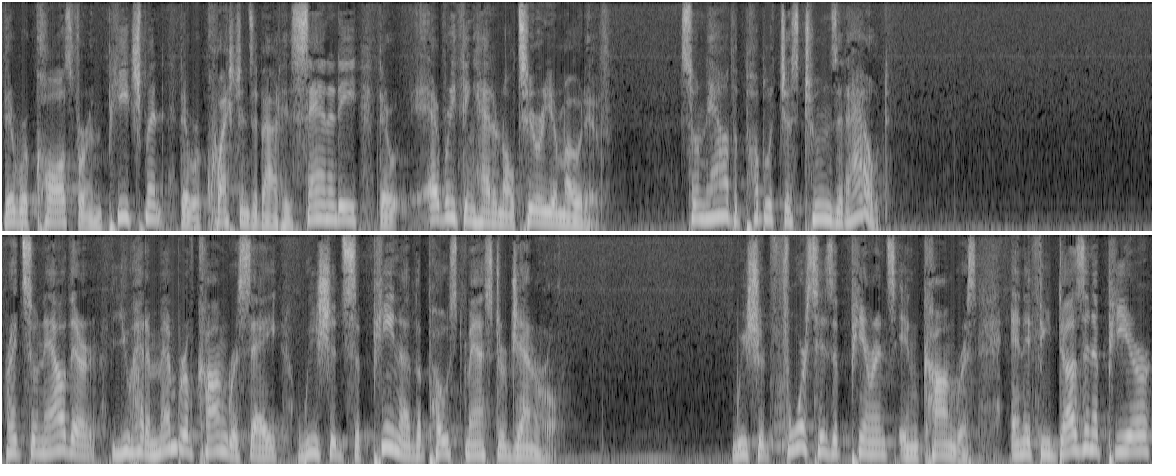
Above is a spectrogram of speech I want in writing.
there were calls for impeachment, there were questions about his sanity, there, everything had an ulterior motive. So now the public just tunes it out. Right, so now there you had a member of Congress say we should subpoena the postmaster general. We should force his appearance in Congress. And if he doesn't appear,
